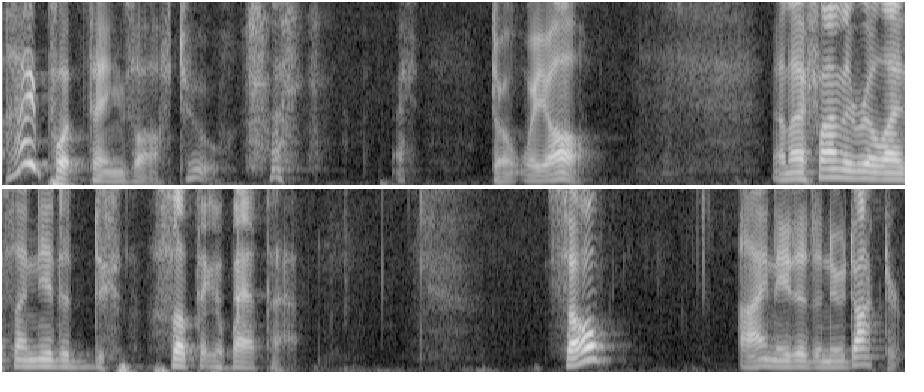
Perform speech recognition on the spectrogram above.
I put things off too. Don't we all? And I finally realized I needed to do something about that. So I needed a new doctor.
